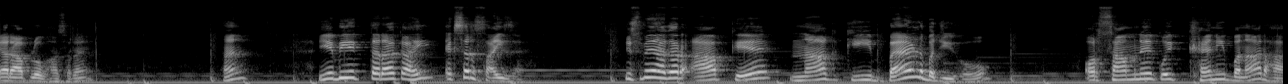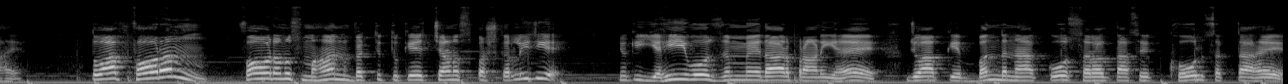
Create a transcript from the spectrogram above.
यार आप लोग हंस रहे हैं। हैं? ये भी एक तरह का ही एक्सरसाइज है। इसमें अगर आपके नाक की बैंड बजी हो और सामने कोई खैनी बना रहा है तो आप फ़ौरन फ़ौरन उस महान व्यक्तित्व के चरण स्पर्श कर लीजिए, क्योंकि यही वो जिम्मेदार प्राणी है जो आपके बंद नाक को सरलता से खोल सकता है।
